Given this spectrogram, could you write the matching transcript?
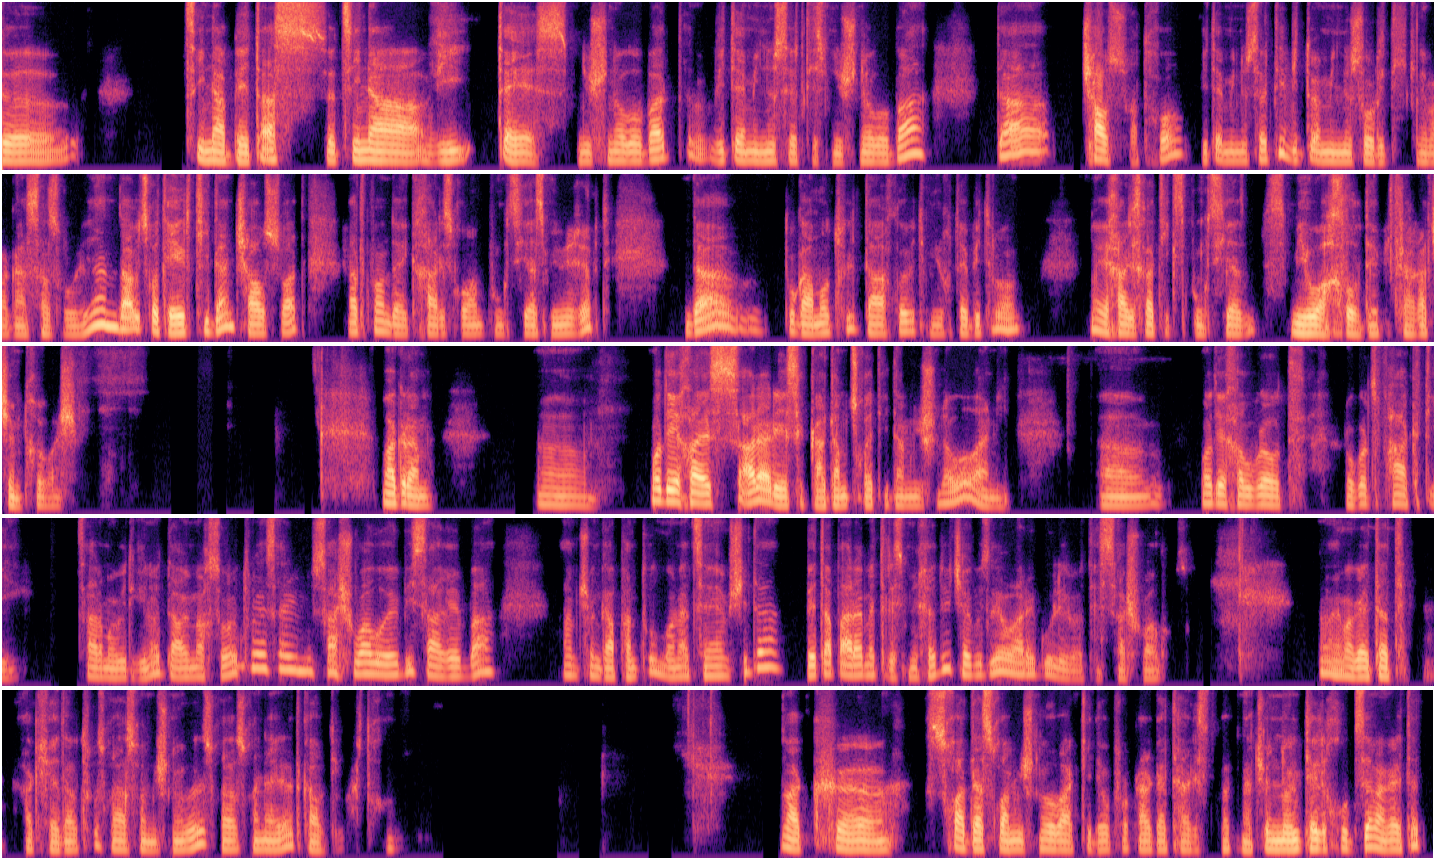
წინა ბეტას, წინა VT-ს მნიშვნელობა, VT-1-ის მნიშვნელობა და ჩავსვათ ხო? ვიტამინუს 1 ვიტამინუს 2-ით იქნება განსაზღვრული და დავიწყოთ 1-დან ჩავსვათ. რა თქმა უნდა იქ ხარისხოვან ფუნქციას მივიღებთ და თუ გამოთვლით დაახლოებით მივხვდებით რომ ну არის ხათ x ფუნქციას მიუახლოვდებით რაღაც შემთხვევაში. მაგრამ აა მოდი ახლა ეს არ არის ესე გადამწყვეტი და მნიშვნელოვანი. აა მოდი ახლა უბრალოდ როგორც ფაქტი წარმოვიდგინოთ დავიმახსოვროთ რომ ეს არის საშუალოების აღება ამ ჩვენ გაფანტულ მონაცემებში და ბეტა პარამეტრის მიხედვით შეგვიძლია ვარეგულიროთ ეს საშუალოს. აი მაგალითად აქ ხედავთ რომ სხვადასხვა მნიშვნელობებს სხვადასხვანაირად გავდივართ ხო? აქ სხვადასხვა მნიშვნელობა კიდე უფრო კარგად არის თქვა ჩვენ 0.5-ზე მაგალითად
